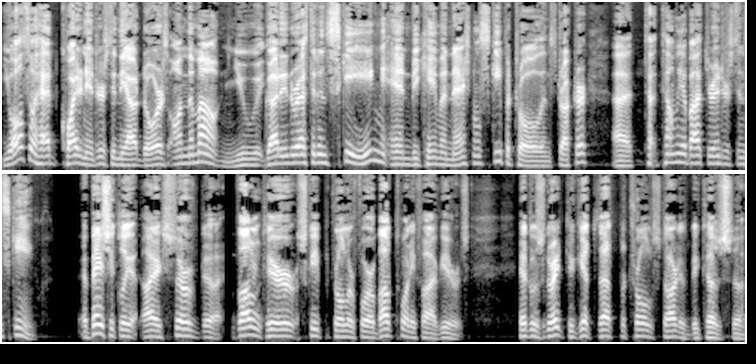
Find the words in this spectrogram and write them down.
You also had quite an interest in the outdoors on the mountain. You got interested in skiing and became a National Ski Patrol instructor. Uh, t- tell me about your interest in skiing. Uh, basically, I served uh, volunteer ski patroller for about 25 years. It was great to get that patrol started because uh,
